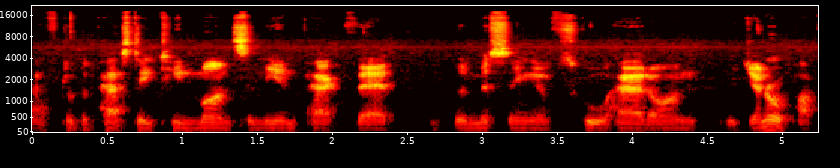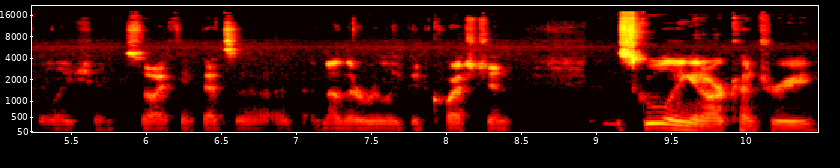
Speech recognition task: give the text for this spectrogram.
after the past 18 months and the impact that the missing of school had on the general population. So I think that's a, another really good question. Schooling in our country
